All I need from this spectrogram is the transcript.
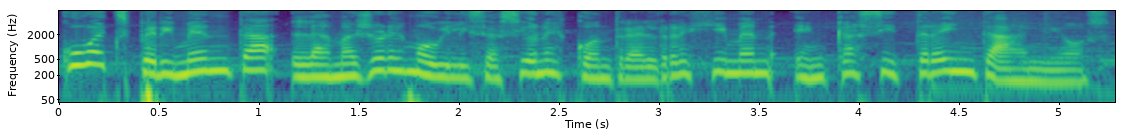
Cuba experimenta las mayores movilizaciones contra el régimen en casi 30 años.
